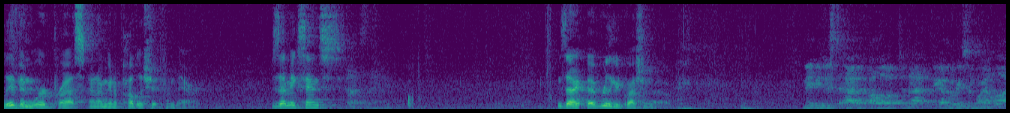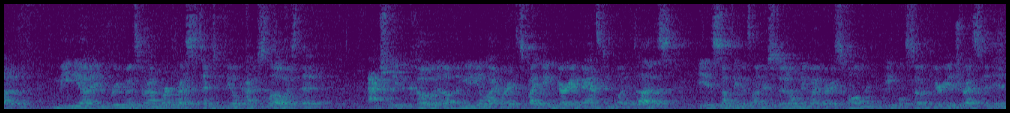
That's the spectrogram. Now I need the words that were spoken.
live in WordPress, and I'm going to publish it from there. Does that make sense? Is that a really good question, way? Maybe just to add a follow-up to that, the other reason why a lot of media improvements around WordPress tend to feel kind of slow is that actually the code of the media library, despite being very advanced in what it does, is something that's understood only by a very small group of people. So if you're interested in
